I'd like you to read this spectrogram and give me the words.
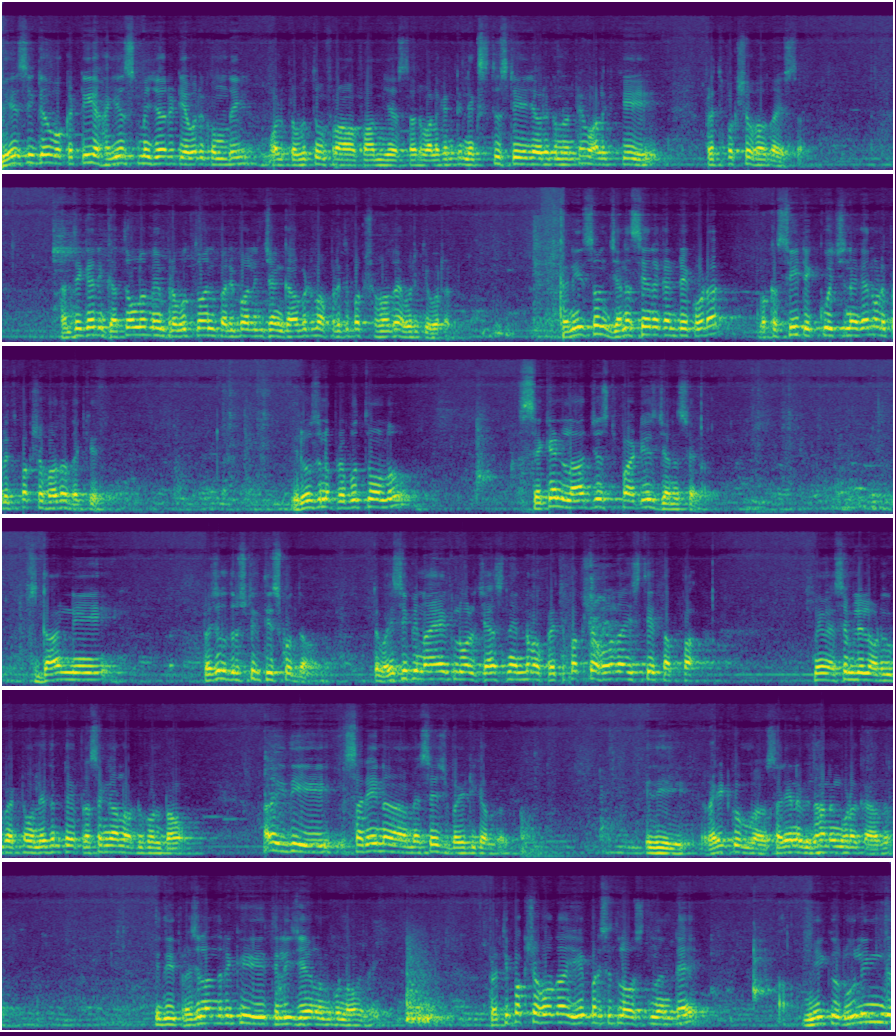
బేసిక్గా ఒకటి హయ్యెస్ట్ మెజారిటీ ఎవరికి ఉంది? వాళ్ళు ప్రభుత్వం ఫా ఫామ్ చేస్తారు. వాళ్ళకంటే నెక్స్ట్ స్టేజ్ ఎవరికి ఉంటే వాళ్ళకి ప్రతిపక్ష హోదా ఇస్తారు. అంతేగాని గతంలో మేము ప్రభుత్వాన్ని పరిపాలించాం కాబట్టి మా ప్రతిపక్ష హోదా ఎవరికి ఇవ్వరు కనీసం జనసేన కంటే కూడా ఒక సీట్ ఎక్కువ వచ్చినా కానీ వాళ్ళ ప్రతిపక్ష హోదా దక్కేది. ఈ రోజున ప్రభుత్వంలో సెకండ్ లార్జెస్ట్ పార్టీస్ జనసేన. దాన్ని ప్రజల దృష్టికి తీసుకొద్దాం. అంటే వైసీపీ నాయకులు వాళ్ళు చేస్తున్నారంటే మాకు ప్రతిపక్ష హోదా ఇస్తే తప్ప మేము అసెంబ్లీలో అడుగు పెట్టాం లేదంటే ప్రసంగాలు అడ్డుకుంటాం. అలా ఇది సరైన మెసేజ్ బయటికి అందదు. ఇది రైట్కు సరైన విధానం కూడా కాదు. ఇది ప్రజలందరికీ తెలియజేయాలనుకున్నాం ఇది. ప్రతిపక్ష హోదా ఏ పరిస్థితిలో వస్తుందంటే మీకు రూలింగ్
